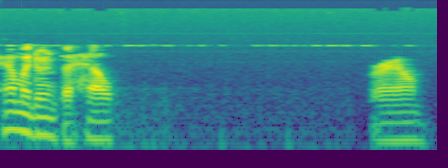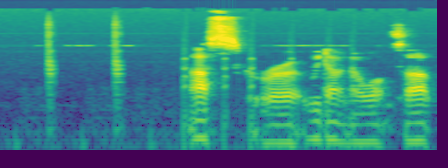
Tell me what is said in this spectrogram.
how am I doing for health? Brown. Ah, screw it. We don't know what's up.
